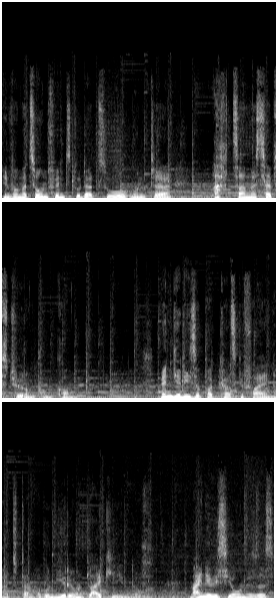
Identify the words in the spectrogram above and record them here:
Informationen findest du dazu unter achtsameselbstführung.com. Wenn dir dieser Podcast gefallen hat, dann abonniere und like ihn doch. Meine Vision ist es,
